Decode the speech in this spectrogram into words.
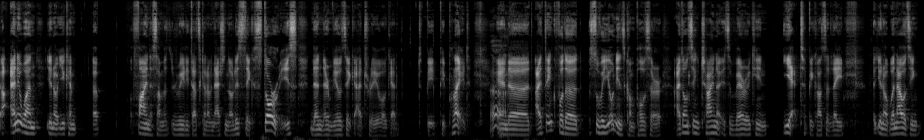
uh, anyone, you know, you can uh, find some really that's kind of nationalistic stories, then their music actually will get to be, be played. Oh. And uh, I think for the Soviet Union's composer, I don't think China is very keen yet because they, you know, when I was in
